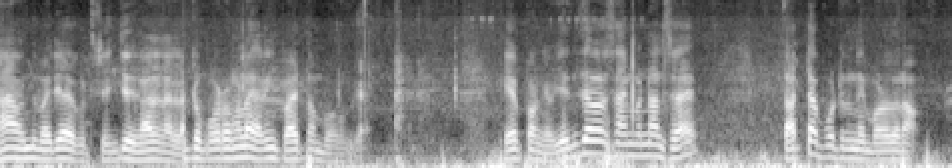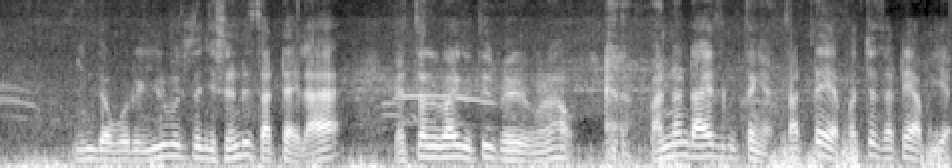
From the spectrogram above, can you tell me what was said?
நான் வந்து மரியாதை கொடுத்து செஞ்சதுனால நல்லா இப்போ போகிறவங்களாம் இறங்கி பார்த்து தான் போவாங்க. கேட்பாங்க. எந்த விவசாயம் பண்ணாலும் சார் தட்டை போட்டிருந்தேன் போன தரம் இந்த ஒரு இருபத்தஞ்சி சென்ட் தட்டையில் எத்தனை ரூபாய்க்கு விற்றுட்டு போயிருக்கோம்னா பன்னெண்டாயிரத்துக்கு விற்றங்க தட்டையை பச்சை தட்டையை அப்படியே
